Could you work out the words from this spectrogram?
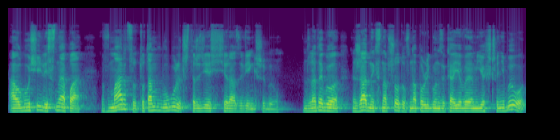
a ogłosili snapa w marcu, to tam w ogóle 40 razy większy był. Dlatego żadnych snapshotów na Polygon ZK EVM jeszcze nie było.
